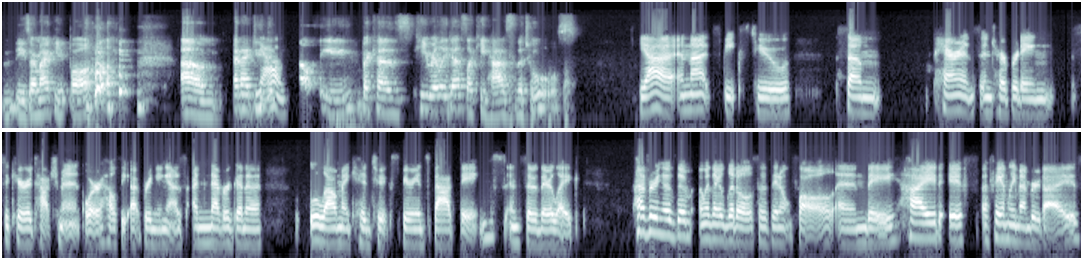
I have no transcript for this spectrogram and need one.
These are my people." um, and I do yeah. think healthy because he really does like he has the tools. Yeah, and that speaks to some parents interpreting secure attachment or healthy upbringing as I'm never gonna allow my kid to experience bad things. And so they're like hovering over them when they're little so they don't fall. And they hide if a family member dies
